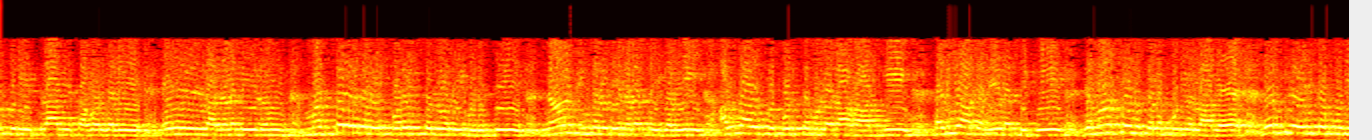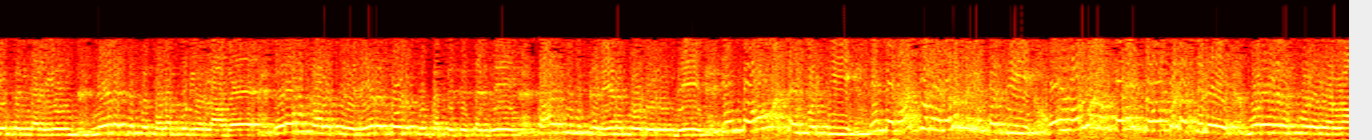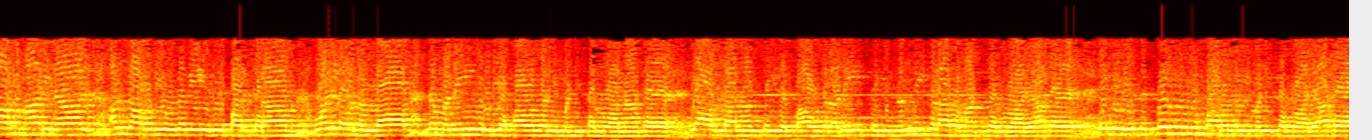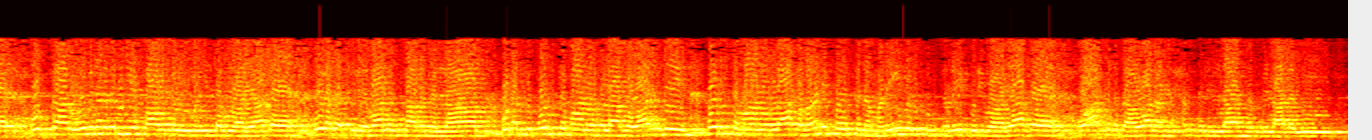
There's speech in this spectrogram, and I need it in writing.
அன்புக்குரிய இஸ்லாமிய சகோதரர்களே எல்லா நிலைமையிலும் மற்றவர்களை குறை சொல்வதை விடுத்து நாம் எங்களுடைய நடத்தைகளை அல்லாவுக்கு பொருத்தமுள்ளதாக ஆக்கி சரியாக நேரத்துக்கு ஜமாத்தோடு சொல்லக்கூடியவர்களாக வீட்டில் இருக்கக்கூடிய பெண்களையும் நேரத்துக்கு சொல்லக்கூடியவர்களாக இரவு காலத்தில் நேரத்தோடு கூட்டத்துக்கு சென்று தாய்க்கு நேரத்தோடு இருந்து இந்த உம்மத்தை பற்றி இந்த நாட்டுடைய நிலைமையை பற்றி ஒவ்வொருவரும் படைத்த வசனத்திலே முறைகளை சூழலாக மாறினால் அல்லாவுடைய உதவியை எதிர்பார்க்கலாம். வல்லவன் அல்லா நம் அனைவருடைய பாவங்களை மன்னி தருவானாக யா அல்லா நான் செய்த பாவங்கள் அனைத்தையும் நன்மைகளாக மாற்றி தருவாயாக எங்களுடைய பெற்றோர்களுடைய பாவங்களை மன்னி தருவாயாக உற்றார் உறவினர்களுடைய பாவங்களை மன்னி தருவாயாக உலகத்திலே வாழும் காலம் எல்லாம் உனக்கு பொருத்தமானவர்களாக வாழ்ந்து பொருத்தமானவர்களாக மரணிப்பதற்கு நம் அனைவருக்கும் துணை புரிவாயாக. வாசகதாவால் அலமதுல்லாஹ் رب العالمين.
